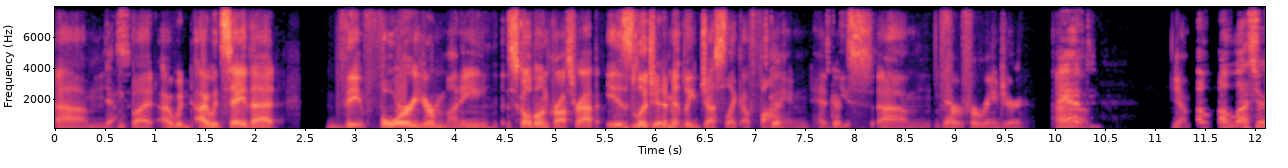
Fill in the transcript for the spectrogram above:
Um, Yes. But I would I would say that the for your money, Skullbone Crosswrap is legitimately just like a fine headpiece um, Yeah. for for Ranger. And Um, Un- Unless you're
